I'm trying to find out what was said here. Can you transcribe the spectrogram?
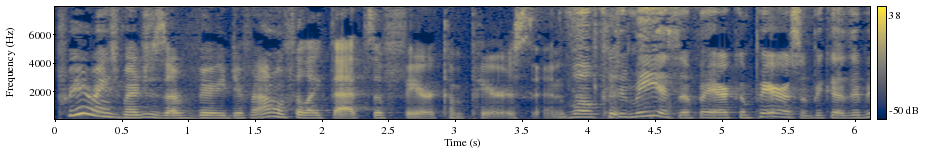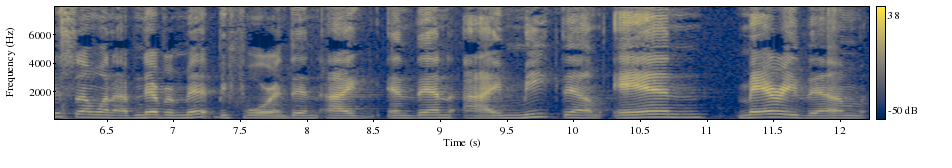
Prearranged marriages are very different. I don't feel like that's a fair comparison. Well, to me, it's a fair comparison because if it's someone I've never met before, and then I and then I meet them and marry them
